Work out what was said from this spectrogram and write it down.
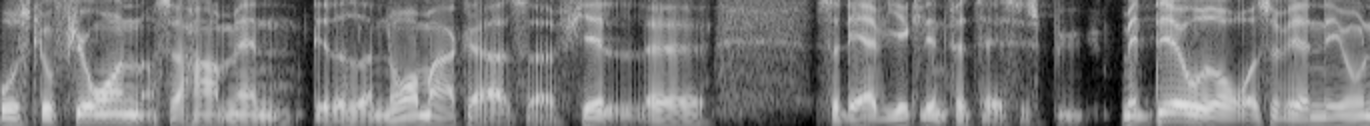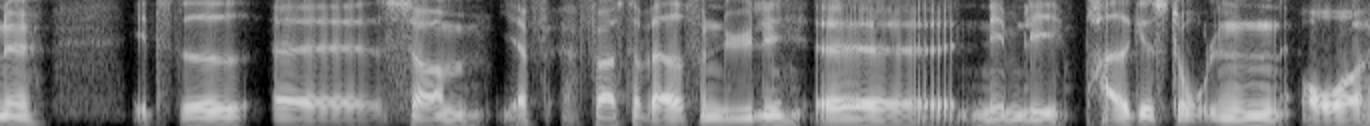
Oslofjorden, og så har man det, der hedder Nordmark, altså fjeld, øh, så det er virkelig en fantastisk by. Men derudover så vil jeg nævne et sted, øh, som jeg først har været for nylig, øh, nemlig prædikestolen over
